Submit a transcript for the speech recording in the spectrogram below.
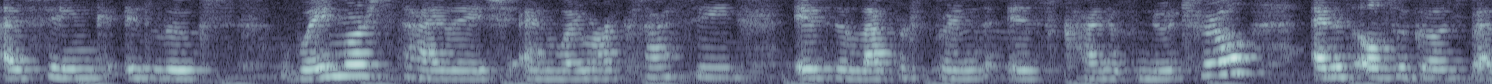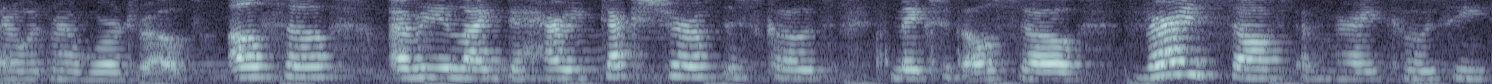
I think it looks way more stylish and way more classy if the leopard print is kind of neutral and it also goes better with my wardrobe. Also, I really like the hairy texture of this coat. Makes it also very soft and very cozy.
